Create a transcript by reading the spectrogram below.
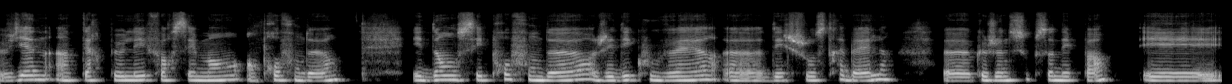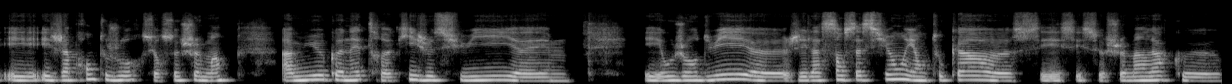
viennent interpeller forcément en profondeur. Et dans ces profondeurs, j'ai découvert des choses très belles que je ne soupçonnais pas et, j'apprends toujours sur ce chemin à mieux connaître qui je suis. Et, aujourd'hui, euh, j'ai la sensation, et en tout cas, euh, c'est ce chemin-là que,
